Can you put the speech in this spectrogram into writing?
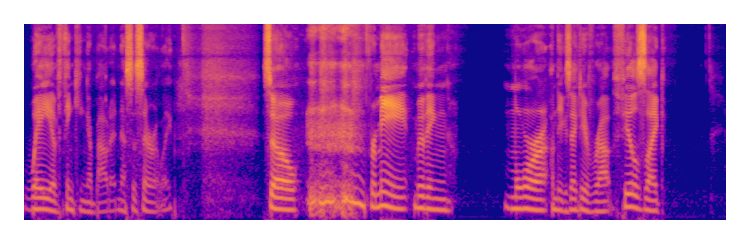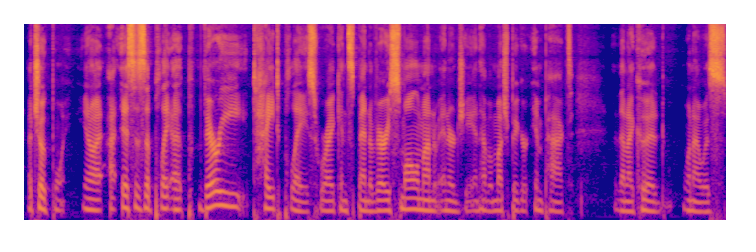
way of thinking about it necessarily. So for me, moving more on the executive route feels like a choke point. You know, I, I, this is a play a very tight place where I can spend a very small amount of energy and have a much bigger impact than I could when I was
